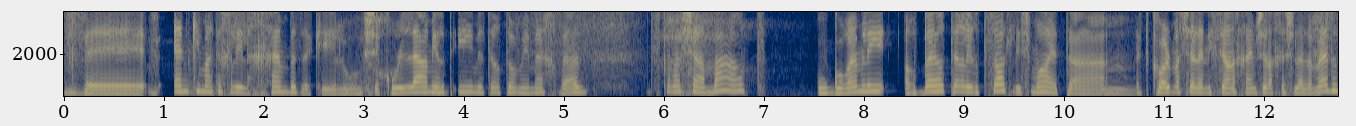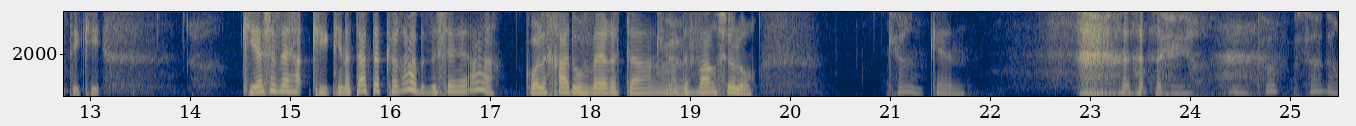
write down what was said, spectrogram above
ו... ואין כמעט איך להילחם בזה, כאילו, שכולם יודעים יותר טוב ממך, ואז דווקא מה שאמרת, הוא גורם לי הרבה יותר לרצות לשמוע את, ה... Mm. את כל מה שלניסיון החיים שלך יש ללמד אותי, כי, כי יש איזה, כי, כי נתת הכרה בזה שאה, כל אחד עובר את כן. הדבר שלו. כן, כן. אוקיי. טוב, בסדר.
